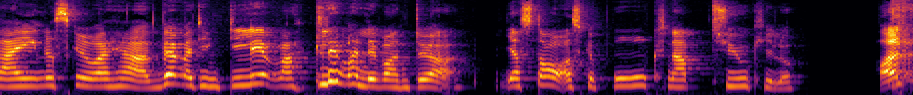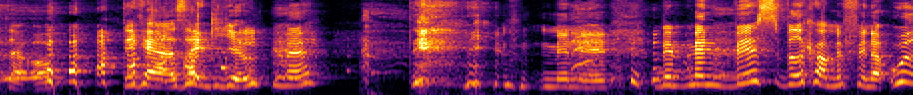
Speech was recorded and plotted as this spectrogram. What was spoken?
Der er en, der skriver her, hvem er din glimmer, glimmerleverandør? Jeg står og skal bruge knap 20 kilo. Hold da op. Det kan jeg altså ikke hjælpe med. Men, øh, men, hvis vedkommende finder ud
